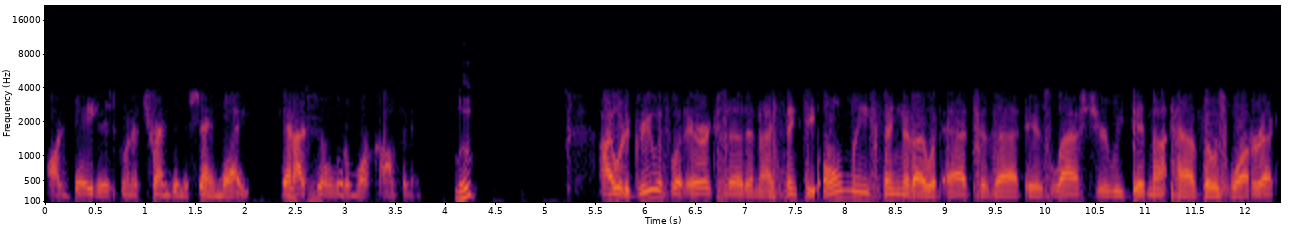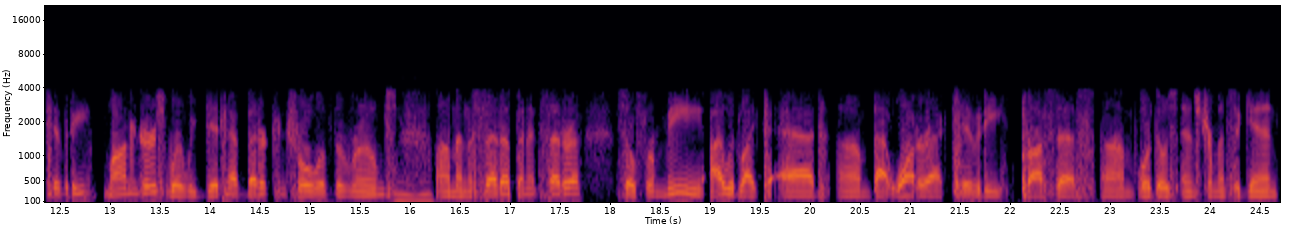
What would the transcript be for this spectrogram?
our data is going to trend in the same way. Then I feel a little more confident. Luke? I would agree with what Eric said, and I think the only thing that I would add to that is last year we did not have those water activity monitors where we did have better control of the rooms um, and the setup and et cetera. So for me, I would like to add um, that water activity process um, or those instruments again.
